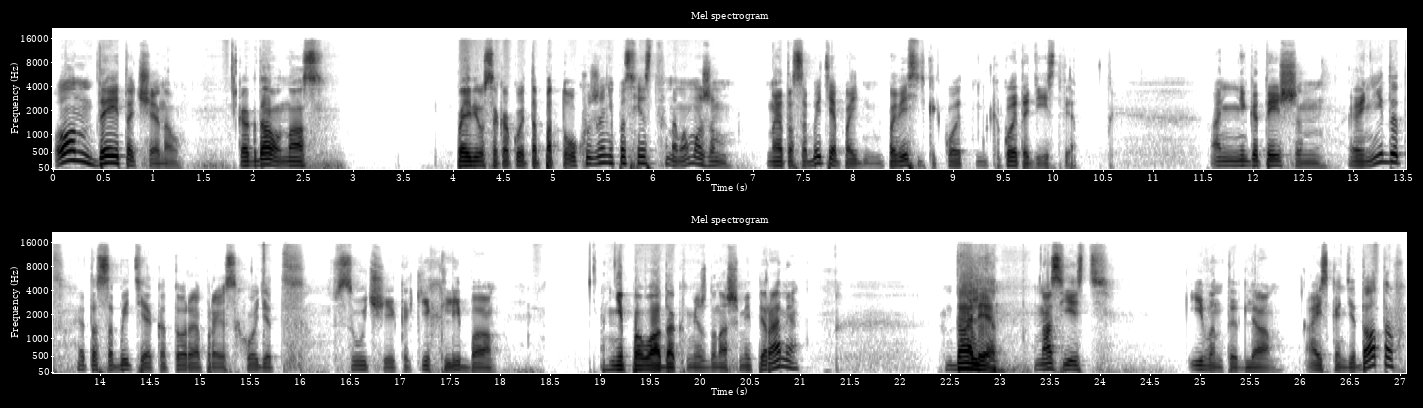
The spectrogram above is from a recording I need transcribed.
On Data Channel. Когда у нас появился какой-то поток уже непосредственно, мы можем на это событие повесить какое-то какое действие. Negation needed — это событие, которое происходит в случае каких-либо неполадок между нашими пирами. Далее у нас есть ивенты для ICE-кандидатов.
